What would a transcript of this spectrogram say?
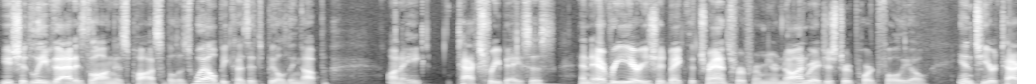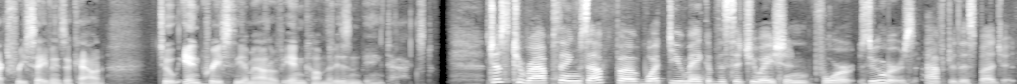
you should leave that as long as possible as well because it's building up on a tax free basis. And every year you should make the transfer from your non registered portfolio into your tax free savings account to increase the amount of income that isn't being taxed. Just to wrap things up, uh, what do you make of the situation for Zoomers after this budget?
